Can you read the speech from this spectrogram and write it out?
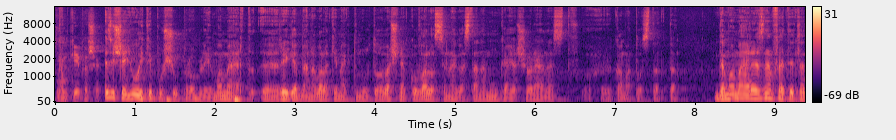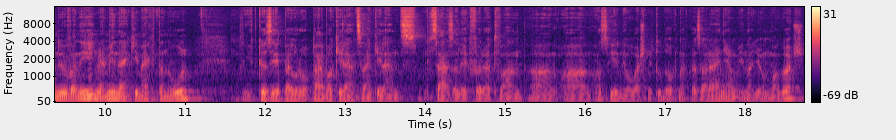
nem képesek. Ez is egy új típusú probléma, mert régebben, ha valaki megtanult olvasni, akkor valószínűleg aztán a munkája során ezt kamatoztatta. De ma már ez nem feltétlenül van így, mert mindenki megtanul. Itt Közép-Európában 99% fölött van a, a, az írni-olvasni tudóknak az aránya, ami nagyon magas.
